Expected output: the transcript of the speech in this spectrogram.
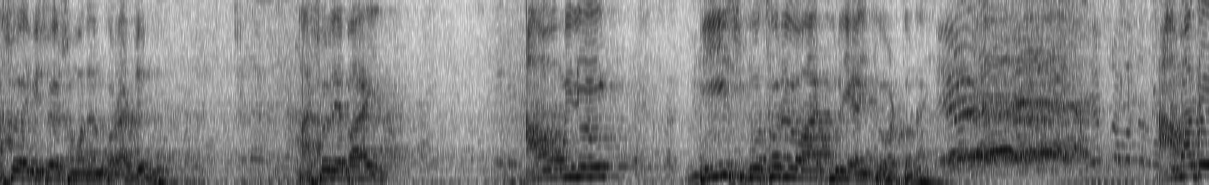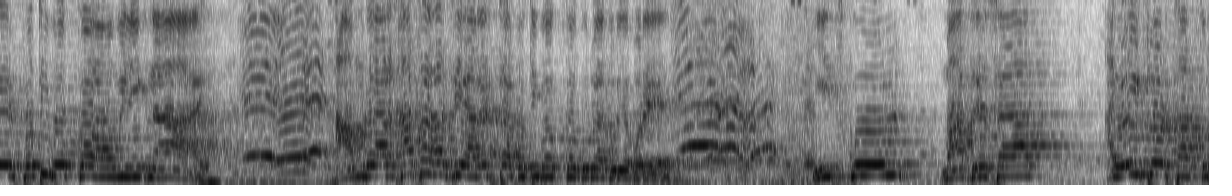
আশয় বিষয়ে সমাধান করার জন্য। আসলে ভাই, আওয়ামী লীগ বিশ বছরেও আর ঘুরিয়ে আইতে পারতো না। আমাদের প্রতিপক্ষ আওয়ামী লীগ নাই। আমরা আর কাছাকাছি আর একটা প্রতিপক্ষ ঘুরাঘুরি করে স্কুল, মাদ্রাসা এইটর ছাত্র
